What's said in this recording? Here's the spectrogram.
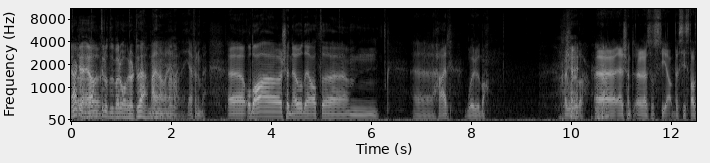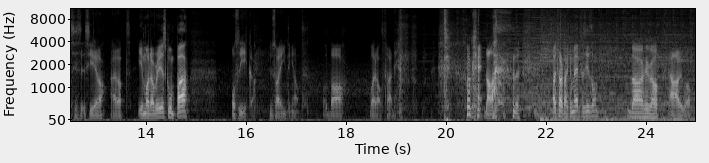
Ja, ok, Eh, Jeg trodde du bare overhørte det. Nei, nei, nei, jeg følger med. Eh, og da skjønner jeg jo det at eh, eh, her går det unna. Her går det unna. Eh, jeg skjønte, eller så sier jeg, det siste han sier da, er at i morgen blir det skumpa. Og så gikk hun. Hun sa ingenting annet. Og da var alt ferdig. Ok, Da, da klarte jeg ikke mer, for å si det sånn. da hugga opp. Ja, hugga opp.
